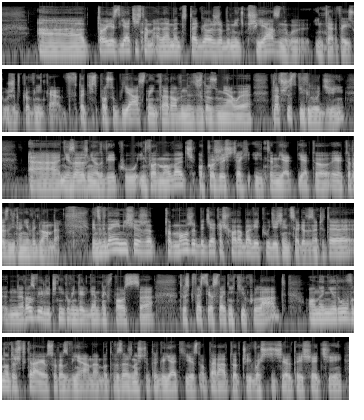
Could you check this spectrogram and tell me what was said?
A to jest jakiś tam element tego, żeby mieć przyjazny interfejs użytkownika w taki sposób jasny i klarowny, zrozumiały dla wszystkich ludzi, e, niezależnie od wieku, informować o korzyściach i tym, jak, jak, to, jak to rozliczenie wygląda. Więc wydaje mi się, że to może być jakaś choroba wieku dziecięcego. To znaczy te rozwój liczników inteligentnych w Polsce to jest kwestia ostatnich kilku lat. One nierówno też w kraju są rozwijane, bo to w zależności od tego, jaki jest operator, czyli właściciel tej sieci,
